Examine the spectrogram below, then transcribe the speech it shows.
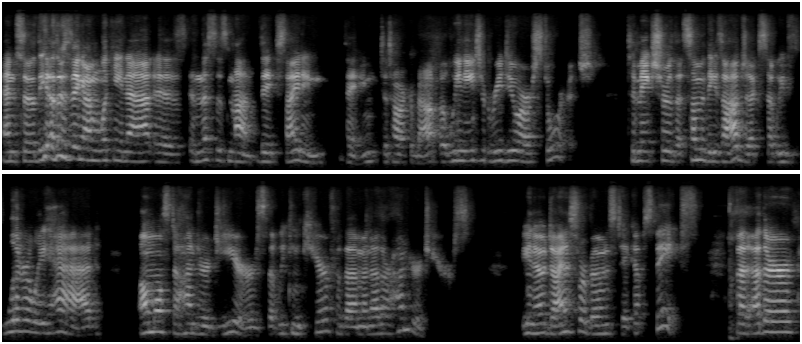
And so the other thing I'm looking at is, and this is not the exciting thing to talk about, but we need to redo our storage to make sure that some of these objects that we've literally had almost 100 years, that we can care for them another 100 years. You know, dinosaur bones take up space, but other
